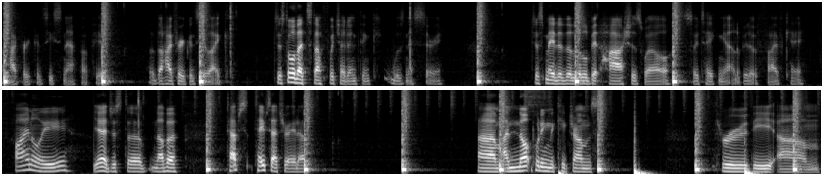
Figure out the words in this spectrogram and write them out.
the high frequency snap up here. The high frequency, like, just all that stuff which I don't think was necessary. Just made it a little bit harsh as well, so taking out a bit of 5K. Finally, yeah, just another tape saturator. Um, I'm not putting the kick drums through the um,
